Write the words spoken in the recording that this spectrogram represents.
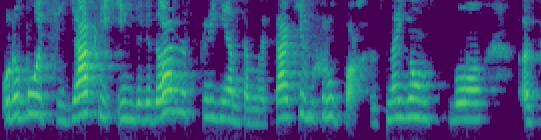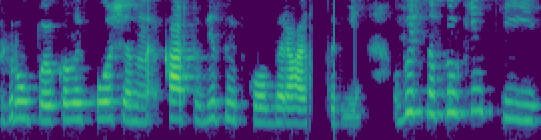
У роботі як індивідуально з клієнтами, так і в групах. Знайомство е, з групою, коли кожен карту візитку обирає собі, висновки у кінці,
